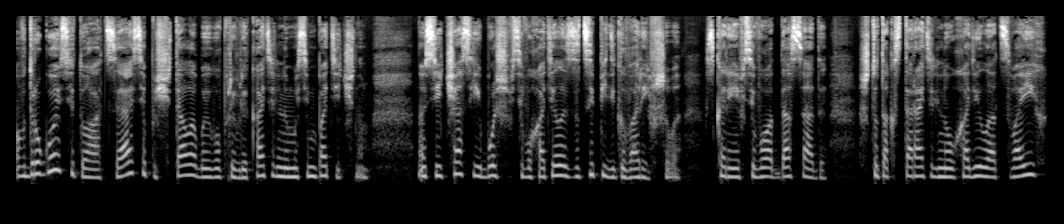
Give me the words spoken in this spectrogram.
В другой ситуации Ася посчитала бы его привлекательным и симпатичным, но сейчас ей больше всего хотелось зацепить говорившего, скорее всего от досады, что так старательно уходила от своих,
